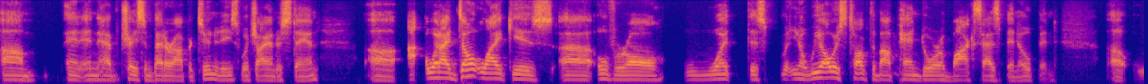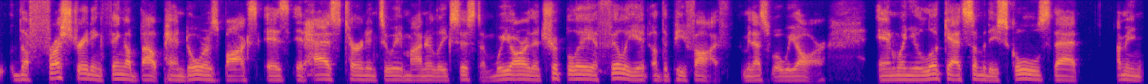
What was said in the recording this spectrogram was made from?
um, and and have chasing better opportunities, which I understand. Uh, I, what I don't like is uh, overall what this. You know, we always talked about Pandora box has been opened. Uh, the frustrating thing about Pandora's box is it has turned into a minor league system. We are the AAA affiliate of the P5. I mean, that's what we are. And when you look at some of these schools that, I mean,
